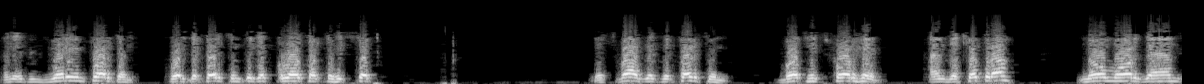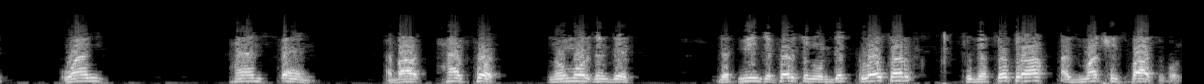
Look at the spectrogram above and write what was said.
And it is very important for the person to get closer to his sutra. The spot that the person both his forehead and the sutra no more than one hand span, about half foot, no more than this. That means the person will get closer to the sutra as much as possible.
